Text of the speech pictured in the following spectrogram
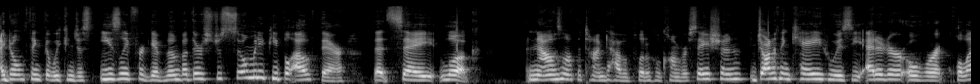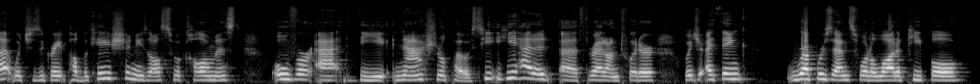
I don't think that we can just easily forgive them, but there's just so many people out there that say, look, now is not the time to have a political conversation. Jonathan Kay, who is the editor over at Quillette, which is a great publication, he's also a columnist over at the National Post. He, he had a, a thread on Twitter, which I think represents what a lot of people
